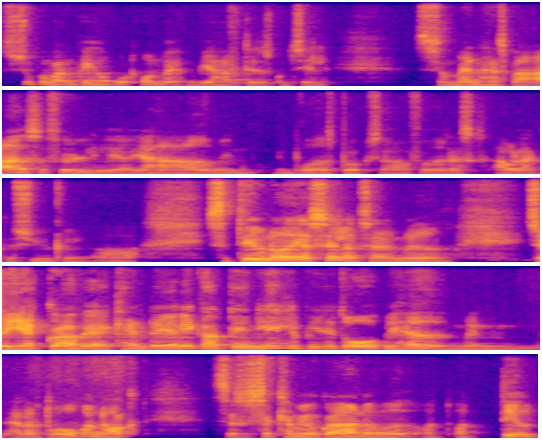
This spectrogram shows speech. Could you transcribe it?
super mange penge at rundt med, men vi har haft det, der skulle til. Så man har sparet selvfølgelig, og jeg har arvet min, min brødres bukser og fået deres aflagte cykel. Og, så det er jo noget, jeg selv har taget med. Så jeg gør, hvad jeg kan. Da jeg ved godt, det er en lille bitte dråbe i havet, men er der dråber nok, så, så kan man jo gøre noget. Og, og det er jo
